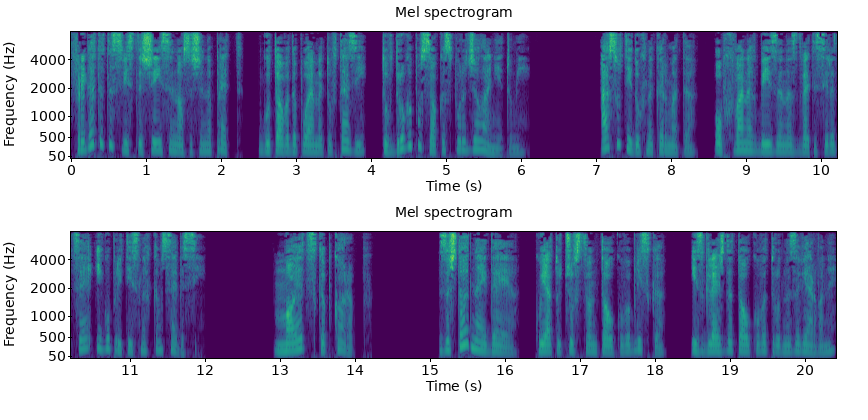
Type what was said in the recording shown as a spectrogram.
Фрегатата свистеше и се носеше напред, готова да поеме то в тази, то в друга посока според желанието ми. Аз отидох на кърмата, обхванах Бейзана с двете си ръце и го притиснах към себе си. Моят скъп кораб. Защо една идея, която чувствам толкова близка, изглежда толкова трудна за вярване?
